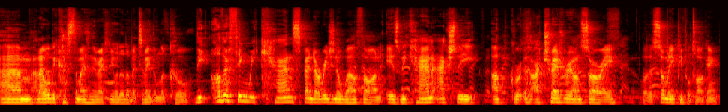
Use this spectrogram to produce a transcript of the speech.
um, and I will be customizing the retinue a little bit to make them look cool. The other thing we can spend our regional wealth on is we can actually upgrade our treasury on, sorry, well, there's so many people talking.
